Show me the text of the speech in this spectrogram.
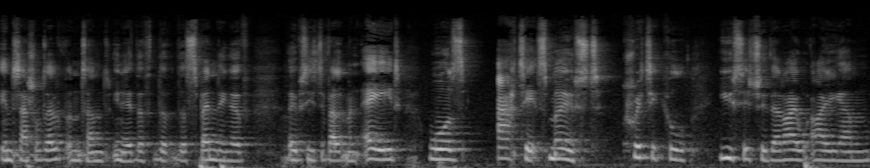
international development and you know the, the, the spending of overseas development aid was at its most critical usage through that. I, I um,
